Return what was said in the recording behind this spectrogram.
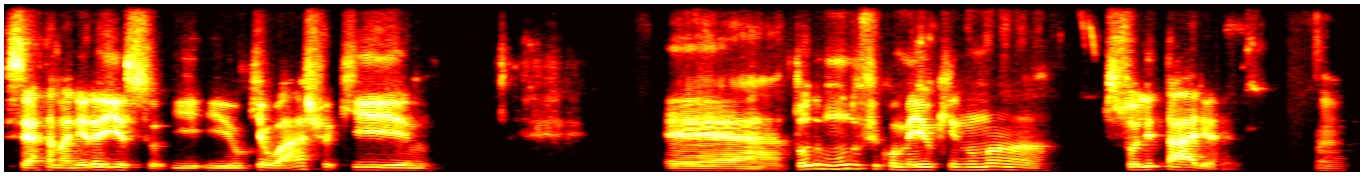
de certa maneira, é isso. E, e, o que eu acho é que é, todo mundo ficou meio que numa solitária. É.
